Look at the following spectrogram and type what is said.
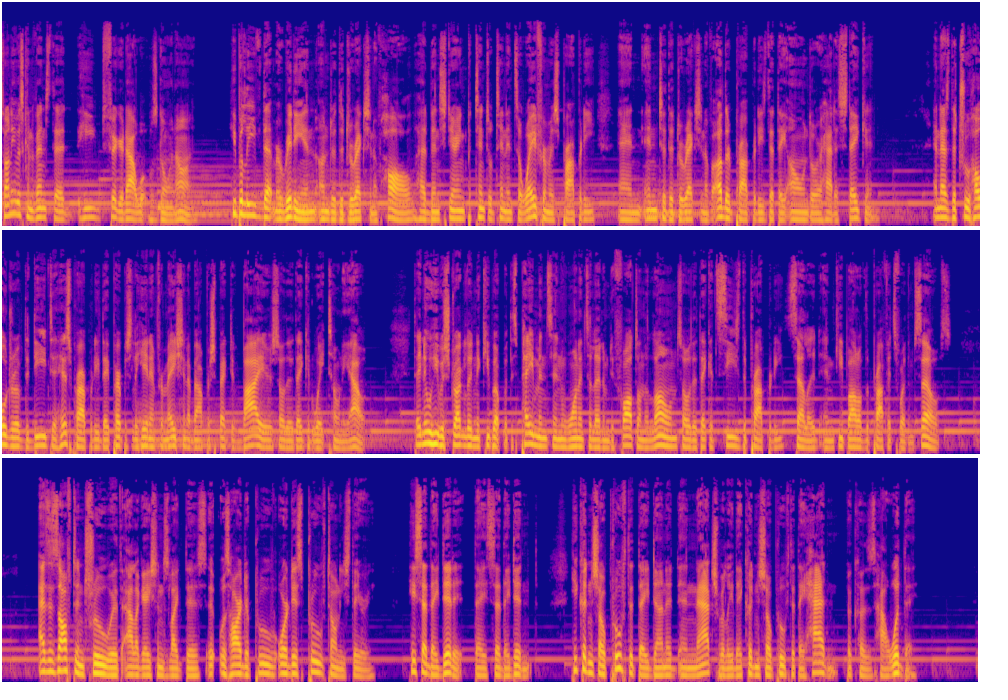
Tony was convinced that he'd figured out what was going on. He believed that Meridian, under the direction of Hall, had been steering potential tenants away from his property and into the direction of other properties that they owned or had a stake in and as the true holder of the deed to his property, they purposely hid information about prospective buyers so that they could wait Tony out. They knew he was struggling to keep up with his payments and wanted to let him default on the loan so that they could seize the property, sell it, and keep all of the profits for themselves. As is often true with allegations like this, it was hard to prove or disprove Tony's theory. He said they did it, they said they didn't. He couldn't show proof that they'd done it, and naturally, they couldn't show proof that they hadn't, because how would they?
